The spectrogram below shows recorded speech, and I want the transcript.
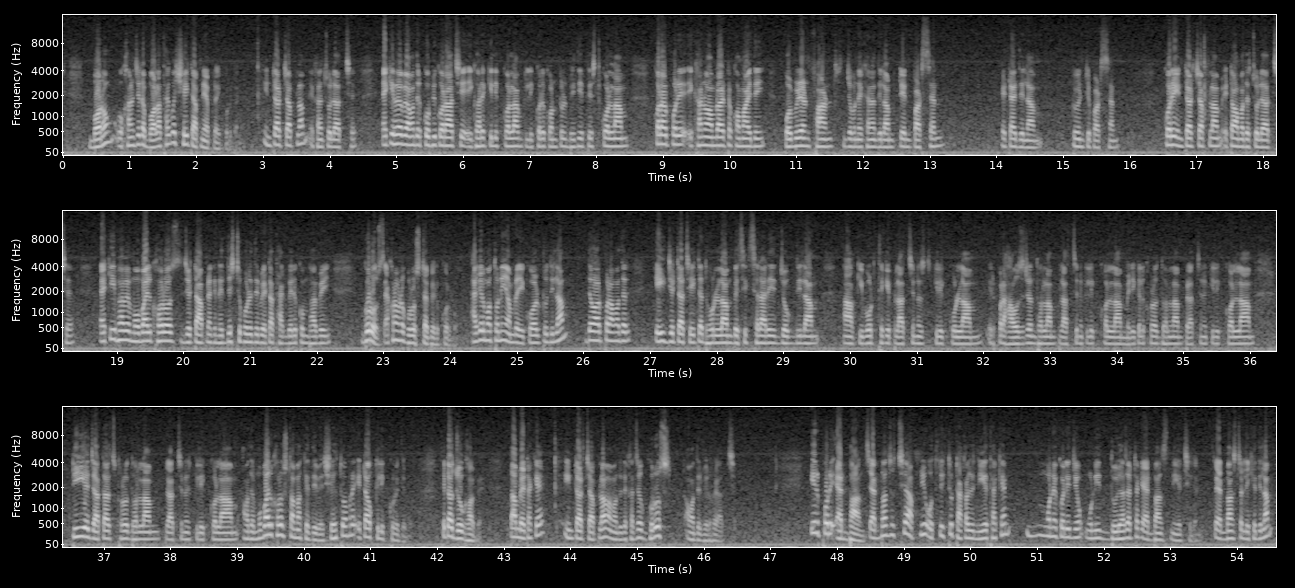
বরং ওখানে যেটা বলা থাকবে, সেইটা আপনি অ্যাপ্লাই করবেন। ইন্টার চাপলাম, এখানে চলে যাচ্ছে একইভাবে আমাদের কপি করা আছে, এই ঘরে ক্লিক করলাম ক্লিক করে কন্ট্রোল ভি দিয়ে পেস্ট করলাম। করার পরে এখানেও আমরা একটা কমাই দিই প্রভিডেন্ট ফান্ড যেমন এখানে দিলাম টেন পার্সেন্ট এটাই দিলাম টোয়েন্টি পার্সেন্ট করে ইন্টার চাপলাম, এটাও আমাদের চলে যাচ্ছে একইভাবে মোবাইল খরচ, যেটা আপনাকে নির্দিষ্ট করে দেবে, এটা থাকবে এরকমভাবেই। গ্রোস এখন আমরা গ্রোসটা বের করব। আগের মতনই আমরা ইকুয়াল টু দিলাম, দেওয়ার পর আমাদের এই যেটা আছে এইটা ধরলাম বেসিক স্যালারি যোগ দিলাম কিবোর্ড থেকে প্লাস চিহ্ন ক্লিক করলাম, এরপর হাউস রেন্ট ধরলাম প্লাস চিহ্ন ক্লিক করলাম মেডিকেল খরচ ধরলাম প্লাস চিহ্ন ক্লিক করলাম টি এ যাতায়াত খরচ ধরলাম প্লাস চিহ্ন ক্লিক করলাম, আমাদের মোবাইল খরচটা আমাকে দেবে, সেহেতু আমরা এটাও ক্লিক করে দেবো এটা যোগ হবে, তা আমরা এটাকে ইন্টার চাপলাম, আমাদের দেখা যাচ্ছে গ্রোস আমাদের বের হয়ে যাচ্ছে। এরপরে অ্যাডভান্স অ্যাডভান্স হচ্ছে আপনি অতিরিক্ত টাকা যদি নিয়ে থাকেন, মনে করি যে উনি দুই হাজার টাকা অ্যাডভান্স নিয়েছিলেন, তো অ্যাডভান্সটা লিখে দিলাম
